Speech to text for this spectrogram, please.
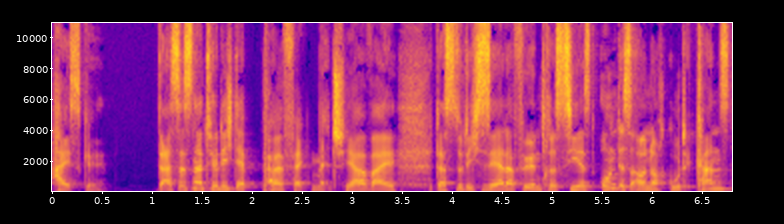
High Skill. Das ist natürlich der Perfect Match, ja, weil dass du dich sehr dafür interessierst und es auch noch gut kannst,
